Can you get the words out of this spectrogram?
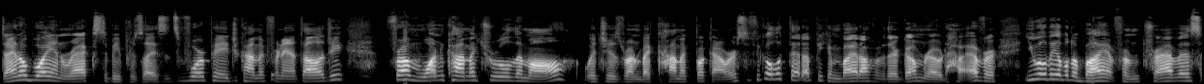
Dino Boy and Rex to be precise. It's a four-page comic for an anthology from One Comic to Rule Them All, which is run by Comic Book Hours. So if you go look that up, you can buy it off of their Gumroad. However, you will be able to buy it from Travis,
